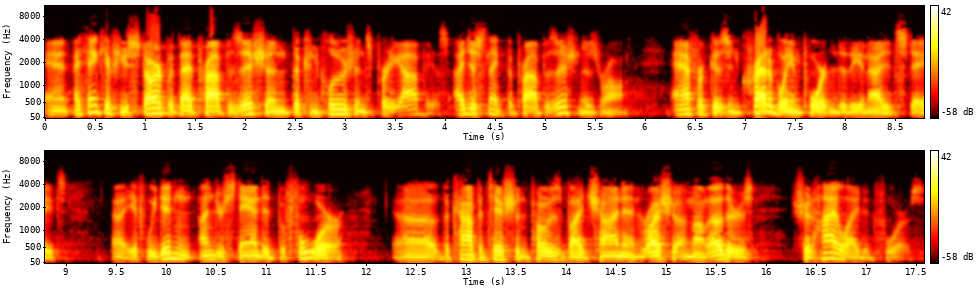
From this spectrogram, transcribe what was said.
And I think if you start with that proposition, the conclusion's pretty obvious. I just think the proposition is wrong. Africa is incredibly important to the United States. Uh, if we didn't understand it before, uh, the competition posed by China and Russia, among others, should highlight it for us,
